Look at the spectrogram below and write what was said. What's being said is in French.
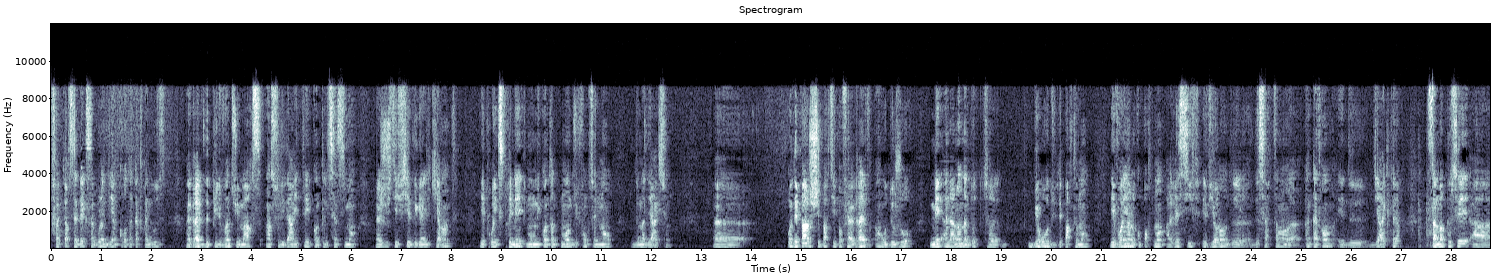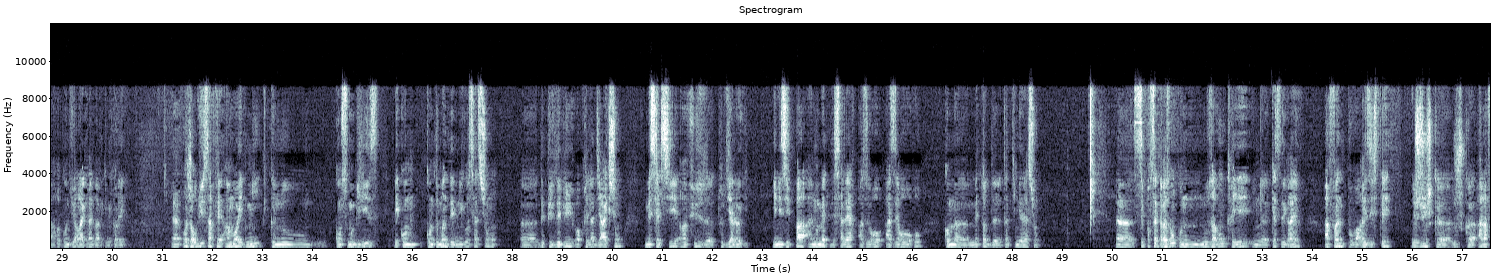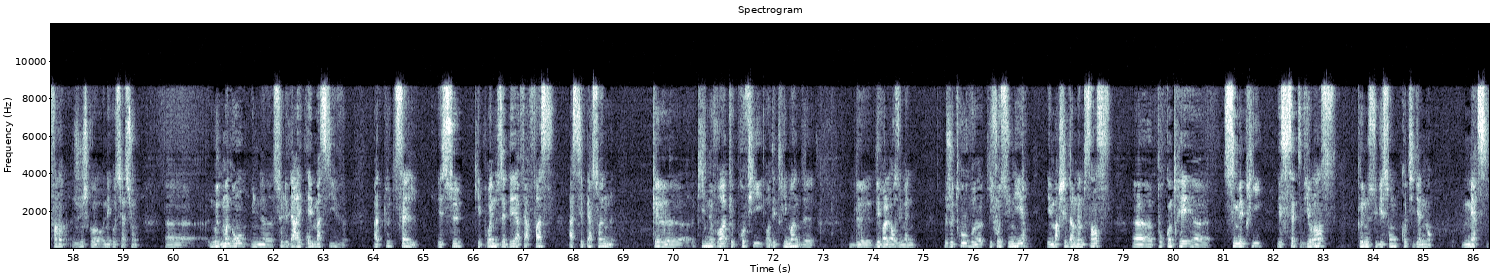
facteur CEDEX à Boulogne-Billancourt en 92, en grève depuis le 28 mars, en solidarité contre le licenciement injustifié de Gaël Kirant et pour exprimer mon mécontentement du fonctionnement de ma direction. Euh, au départ, je suis parti pour faire grève un ou deux jours, mais en allant dans d'autres bureaux du département et voyant le comportement agressif et violent de, certains euh, encadrants et de directeurs, ça m'a poussé à reconduire la grève avec mes collègues. Euh, aujourd'hui, ça fait un mois et demi que nous qu'on se mobilise et qu'on demande des négociations euh, depuis le début auprès de la direction, mais celle-ci refuse tout dialogue. Il n'hésite pas à nous mettre des salaires à 0, à 0 euros comme euh, méthode d'intimidation. C'est pour cette raison que nous avons créé une caisse de grève afin de pouvoir résister jusqu'à la fin, jusqu'aux négociations. Euh, nous demandons une solidarité massive à toutes celles et ceux qui pourraient nous aider à faire face à ces personnes qui ne voient que profit au détriment de, des valeurs humaines. Je trouve qu'il faut s'unir et marcher dans le même sens euh, pour contrer euh, ce mépris et cette violence que nous subissons quotidiennement. Merci.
